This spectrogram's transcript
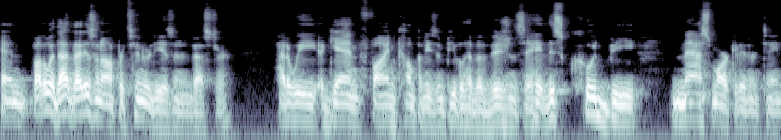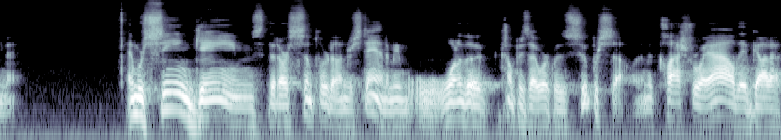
And by the way, that, that is an opportunity as an investor. How do we, again, find companies and people have a vision and say, hey, this could be mass market entertainment? And we're seeing games that are simpler to understand. I mean, one of the companies I work with is Supercell. And with Clash Royale, they've got a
